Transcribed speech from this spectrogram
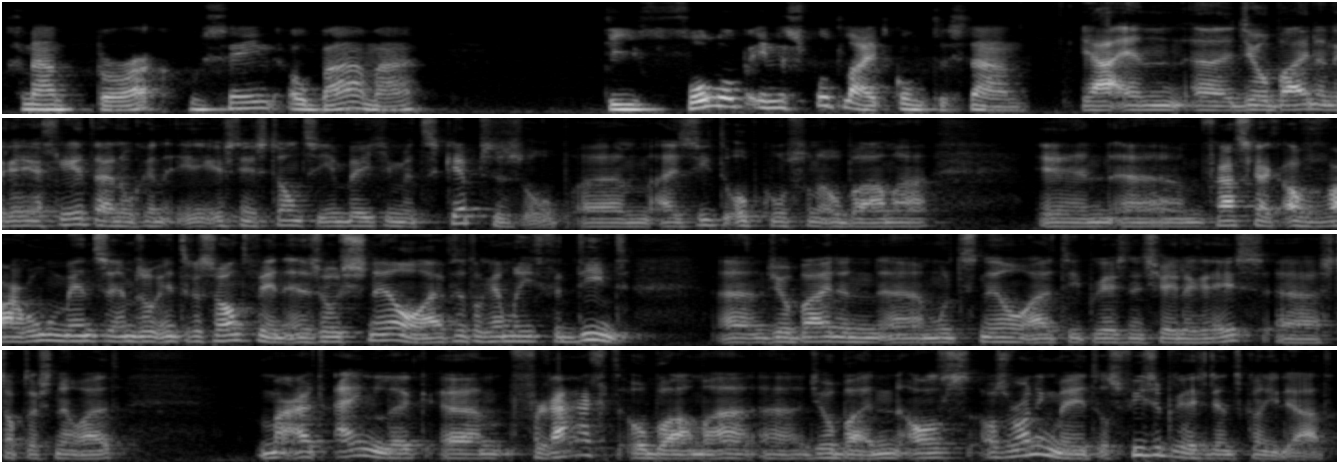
genaamd Barack Hussein Obama, die volop in de spotlight komt te staan. Ja, en uh, Joe Biden reageert daar nog in eerste instantie een beetje met sceptisch op. Um, hij ziet de opkomst van Obama en um, vraagt zich af waarom mensen hem zo interessant vinden en zo snel. Hij heeft het toch helemaal niet verdiend. Um, Joe Biden uh, moet snel uit die presidentiële race, uh, stapt daar snel uit. Maar uiteindelijk um, vraagt Obama uh, Joe Biden als, als running mate, als vicepresidentskandidaat.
